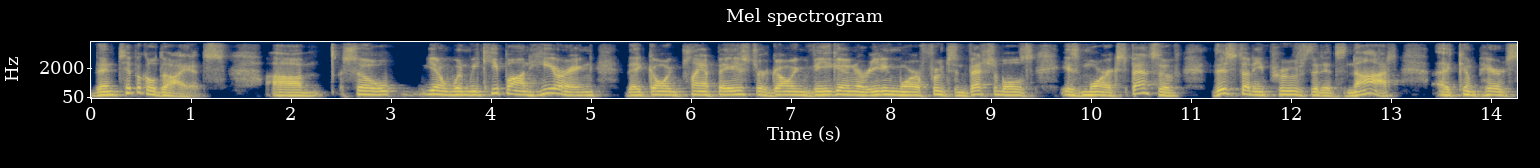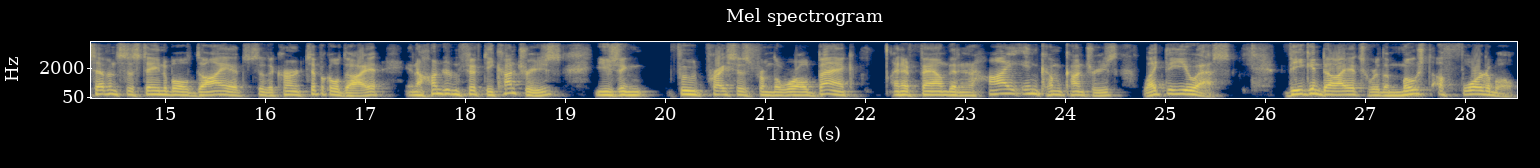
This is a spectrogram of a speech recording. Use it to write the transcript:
than typical diets. Um, so, you know, when we keep on hearing that going plant based or going vegan or eating more fruits and vegetables is more expensive, this study proves that it's not. It compared seven sustainable diets to the current typical diet in 150 countries using food prices from the World Bank and it found that in high income countries like the US, vegan diets were the most affordable,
